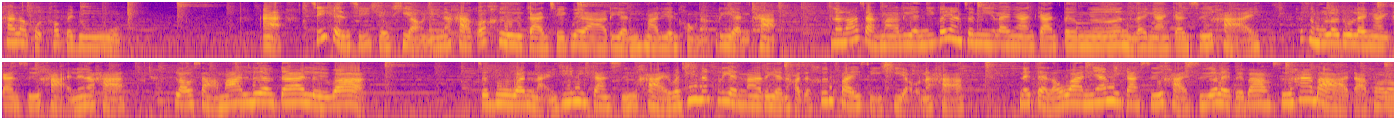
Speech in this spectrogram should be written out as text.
ถ้าเรากดเข้าไปดูอะที่เห็นสีเขียวๆนี้นะคะ ก็คือการเช็คเวลาเรียนมาเรียนของนักเรียนค่ะ แล้วนอกจากมาเรียนนี้ก็ยังจะมีรายงานการเติมเงิน รายงานการซื้อขาย ถ้าสมมุติเราดูรายงานการซื้อขายเนี่ยนะคะ เราสามารถเลือกได้เลยว่า จะดูวันไหนที่มีการซื้อขายวันที่นักเรียนมาเรียนนะคะจะขึ้นไฟสีเขียวนะคะ ในแต่ละวันนี่ยมีการซื้อขายซื้ออะไรไปบ้างซื้อ 5 บาทอะพอเรา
